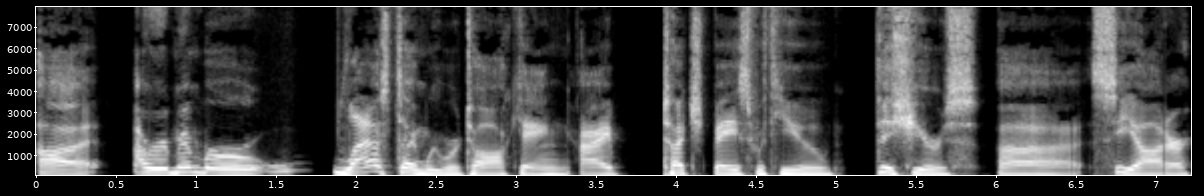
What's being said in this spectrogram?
Uh, I remember last time we were talking, I touched base with you this year's uh, Sea Otter,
